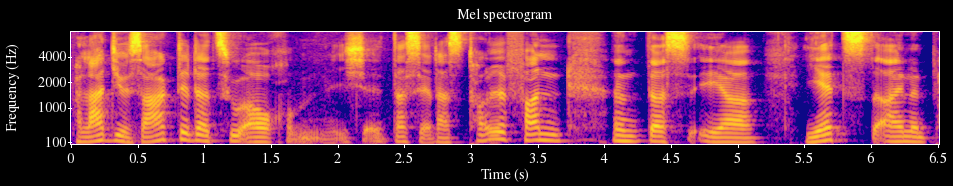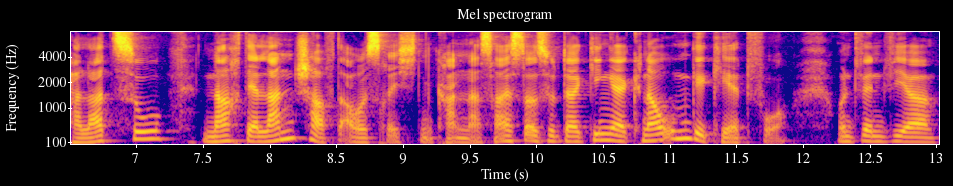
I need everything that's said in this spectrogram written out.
Palladio sagte dazu auch, ich, dass er das toll fand, ähm, dass er jetzt einen Palazzo nach der Landschaft ausrichten kann. Das heißt also, da ging er genau umgekehrt umgekehrt vor. Und wenn wir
